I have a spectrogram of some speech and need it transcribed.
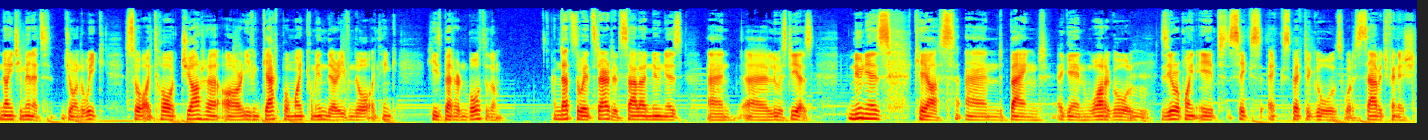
90 minutes during the week. So I thought Jota or even Gakpo might come in there, even though I think he's better than both of them. And that's the way it started Salah, Nunez, and uh, Luis Diaz. Nunez, chaos, and banged again. What a goal. 0.86 expected goals. What a savage finish.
